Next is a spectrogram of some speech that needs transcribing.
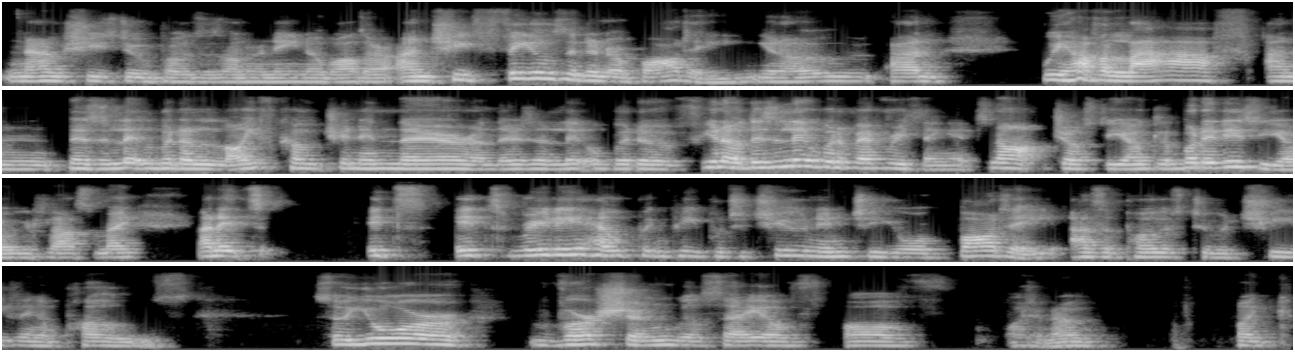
Now she's doing poses on her knee no bother. And she feels it in her body you know? And we have a laugh and there's a little bit of life coaching in there and there's a little bit of you know there's a little bit of everything. It's not just a yoga but it is a yoga class May and it's it's it's really helping people to tune into your body as opposed to achieving a pose. So your version we'll say of of i don't know like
